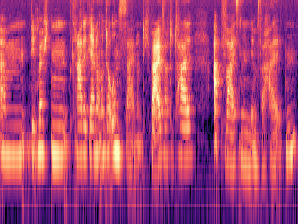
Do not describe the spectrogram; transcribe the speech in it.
Ähm, wir möchten gerade gerne unter uns sein. Und ich war einfach total abweisend in dem Verhalten.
